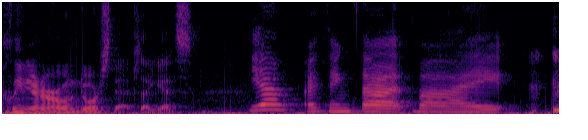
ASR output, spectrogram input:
cleaning our own doorsteps. I guess. Yeah, I think that by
